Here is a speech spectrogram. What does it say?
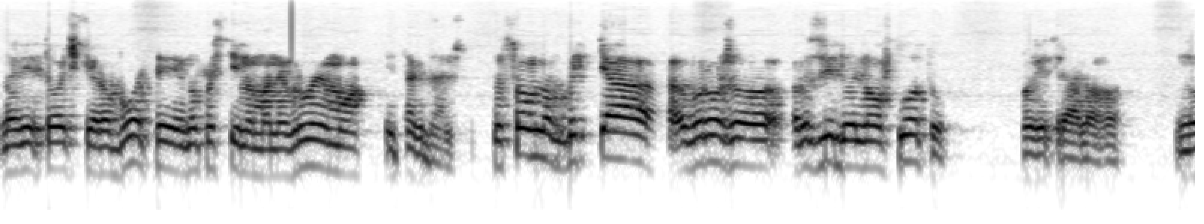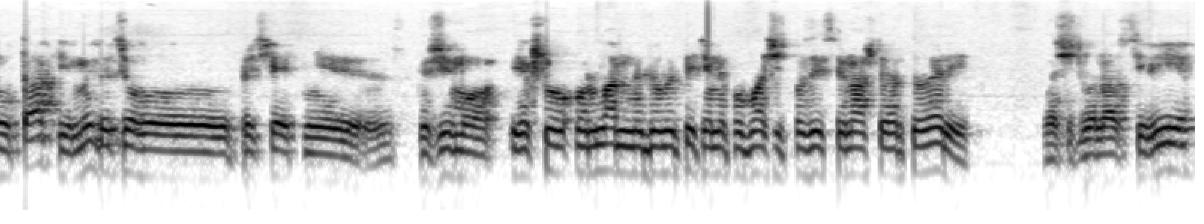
нові точки роботи, ну постійно маневруємо і так далі. Стосовно збиття ворожого розвідувального флоту повітряного, ну так, і ми до цього причетні. Скажімо, якщо Орлан не долетить і не побачить позиції нашої артилерії, значить вона вціліє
